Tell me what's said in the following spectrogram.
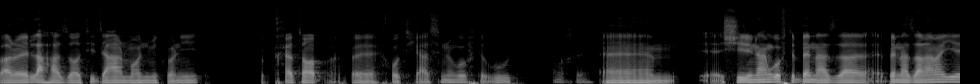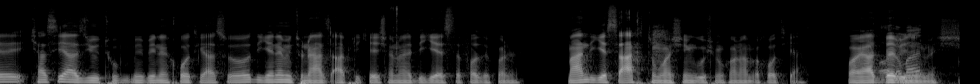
برای لحظاتی درمان می‌کنید؟ خطاب به خودکست اینو گفته بود. آخه. ام، شیرینم گفته به نظر به نظرم اگه کسی از یوتیوب می‌بینه خودکست رو دیگه نمی‌تونه از اپلیکیشن های دیگه استفاده کنه. من دیگه سخت تو ماشین گوش می‌کنم به خودکست باید ببینیمش.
